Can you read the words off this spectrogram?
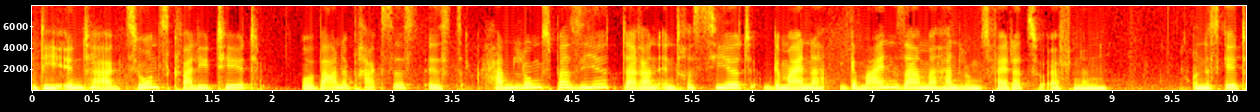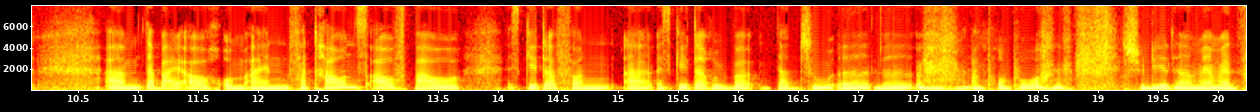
die Interaktionsqualität Urbane Praxis ist handlungsbasiert, daran interessiert, gemeine, gemeinsame Handlungsfelder zu öffnen. Und es geht ähm, dabei auch um einen Vertrauensaufbau. Es geht davon, äh, es geht darüber, dazu, äh, äh, apropos, studiert haben, wir haben jetzt,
